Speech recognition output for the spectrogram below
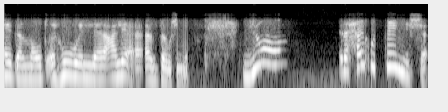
هيدا الموضوع هو العلاقه الزوجية. اليوم رح آخذ ثاني شيء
